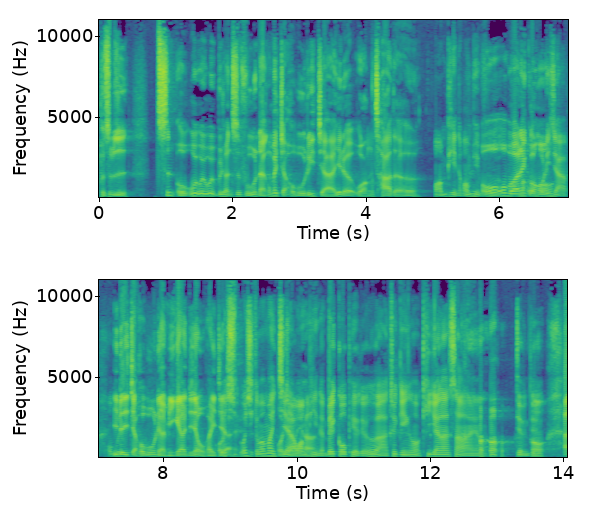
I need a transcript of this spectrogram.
不是不是吃我我我我也不喜欢吃服务奶，我要食服务，你食迄个王茶的，王品王品我我无安尼讲哦。我你讲，我伊就是食服务尔物件，真正有歹我是食。我是感觉卖我讲食王品的，买股票就好啊。最近吼去干那啥呀，对不对？哦，啊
